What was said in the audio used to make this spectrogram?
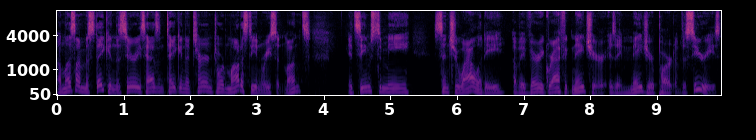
Unless I'm mistaken, the series hasn't taken a turn toward modesty in recent months. It seems to me sensuality of a very graphic nature is a major part of the series,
